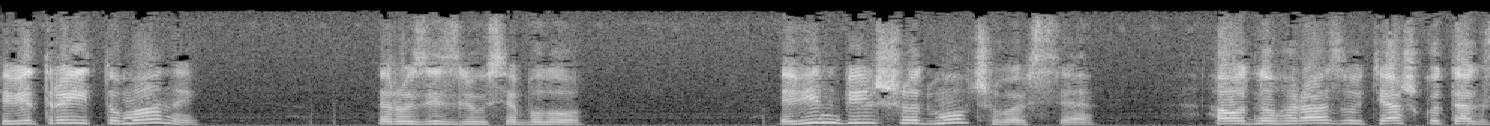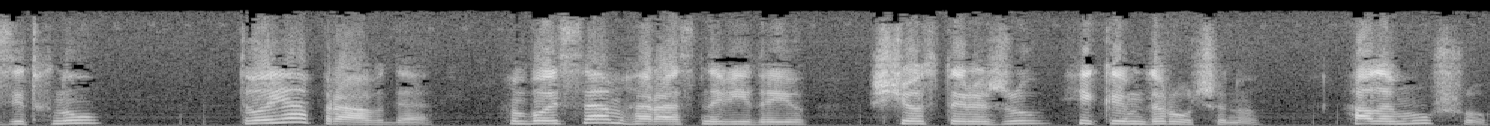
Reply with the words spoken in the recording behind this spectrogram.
вітри й тумани? Розізлюся було. Він більше одмовчувався, а одного разу тяжко так зітхнув. Твоя правда, бо й сам гаразд не відаю, що стережу і ким доручено, але мушу.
